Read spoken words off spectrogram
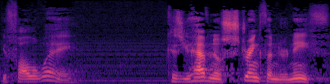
you fall away because you have no strength underneath.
